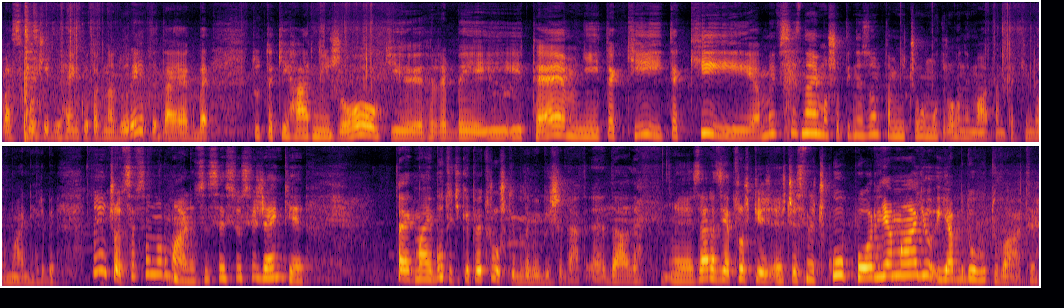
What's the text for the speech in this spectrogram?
вас хочуть легенько так надурити, та якби тут такі гарні жовті гриби, і, і темні, і такі, і такі. А ми всі знаємо, що під низом там нічого мудрого немає, там такі нормальні гриби. Ну нічого, це все нормально, це все, все свіженьке. Так як має бути, тільки петрушки були б більше е, дали. Е, Зараз я трошки чесничку, пор'я маю, і я буду готувати.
